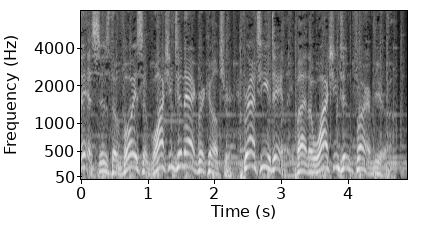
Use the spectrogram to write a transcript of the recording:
This is the voice of Washington agriculture, brought to you daily by the Washington Farm Bureau.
